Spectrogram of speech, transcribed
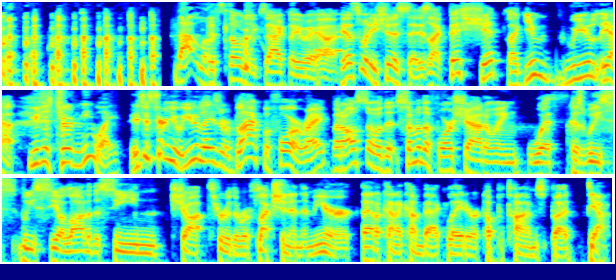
that look. It's totally exactly what, yeah. That's what he should have said. He's like, this shit, like you, you, yeah. You just turned me white. It just turned you. You laser black before, right? But also that some of the foreshadowing with because we we see a lot of the scene shot through the reflection in the mirror. That'll kind of come back later a couple times. But yeah,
